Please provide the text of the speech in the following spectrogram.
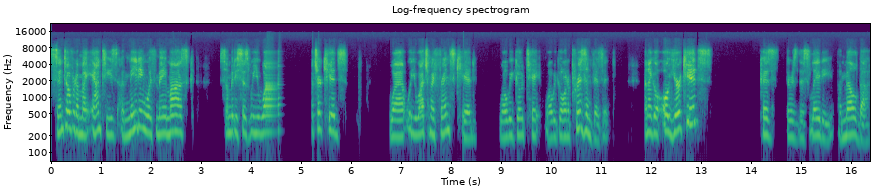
sent over to my auntie's a meeting with May Musk. Somebody says, "Will you watch, our kids? Well, will you watch my friend's kid while we go take while we go on a prison visit?" And I go, "Oh, your kids?" Because there was this lady, Imelda.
